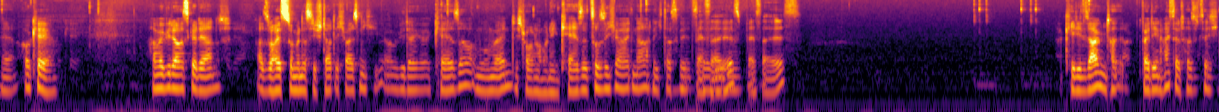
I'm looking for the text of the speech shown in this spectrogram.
Ja, okay. Haben wir wieder was gelernt? Also heißt zumindest die Stadt, ich weiß nicht, äh, wie der Käse. Im Moment, ich schaue nochmal den Käse zur Sicherheit nach, nicht, dass wir jetzt. Besser hier- ist, besser ist. Okay, die sagen, bei denen heißt er tatsächlich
